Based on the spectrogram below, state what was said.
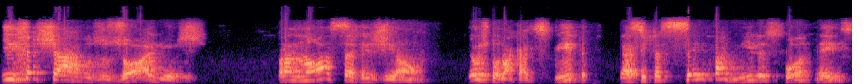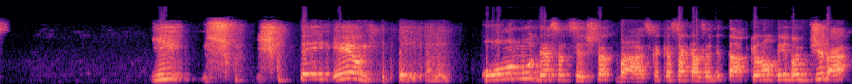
e fecharmos os olhos para nossa região. Eu estou numa casa espírita que assiste a 100 famílias por mês. E escutei, eu escutei, como dessa cesta básica que essa casa está, porque eu não tenho de onde tirar.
